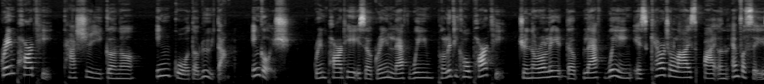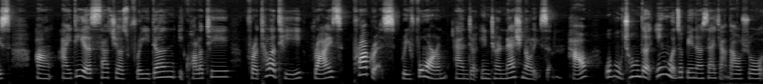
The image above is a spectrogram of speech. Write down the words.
Green Party 它是一个呢英国的绿党。English，Green Party is a green left-wing political party. Generally, the left wing is characterized by an emphasis on ideas such as freedom, equality, fertility, rights, progress, reform, and internationalism. 好，我补充的英文这边呢是在讲到说，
